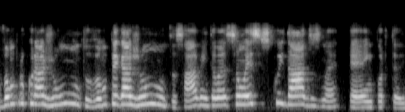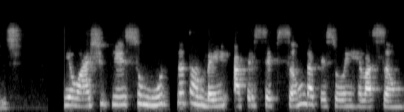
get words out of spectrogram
vamos procurar junto, vamos pegar junto, sabe? Então são esses cuidados, né, que é importante. E eu acho que isso muda também a percepção da pessoa em relação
